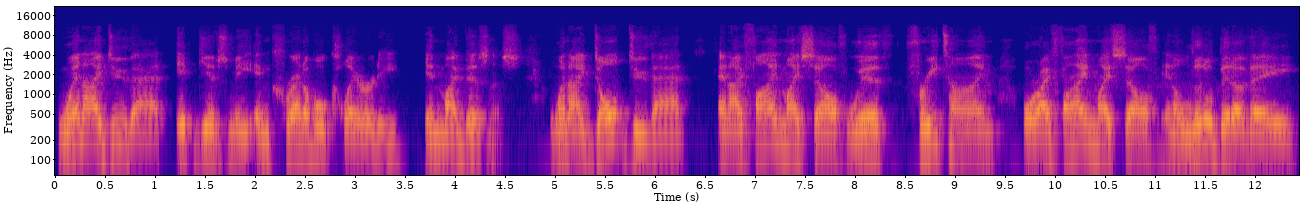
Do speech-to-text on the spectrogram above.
When I do that, it gives me incredible clarity in my business. When I don't do that, and I find myself with free time, or I find myself in a little bit of a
